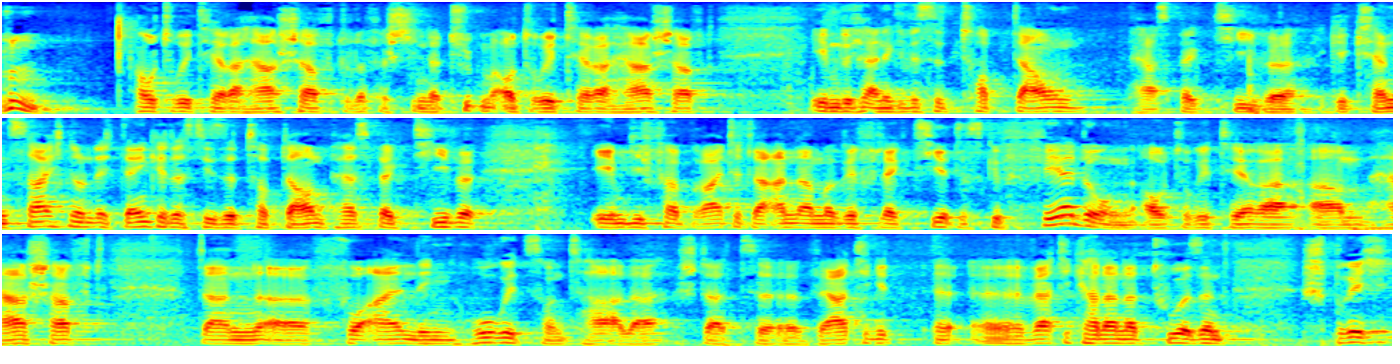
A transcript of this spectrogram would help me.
autoritärer Herrschaft oder verschiedener Typen autoritärer Herrschaft eben durch eine gewisse Top-Down-Perspektive gekennzeichnet. Und ich denke, dass diese Top-Down-Perspektive eben die verbreitete Annahme reflektiert, dass Gefährdungen autoritärer ähm, Herrschaft dann äh, vor allen Dingen horizontaler statt äh, vertik äh, äh, vertikaler Natur sind. Sprich,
